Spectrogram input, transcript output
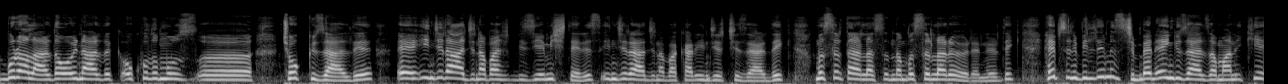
buralarda oynardık. Okulumuz e, çok güzeldi. E, incir ağacına baş, biz yemiş deriz. İncir ağacına bakar incir çizerdik. Mısır tarlasında mısırları öğrenirdik. Hepsini bildiğimiz için ben en güzel zaman iki,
